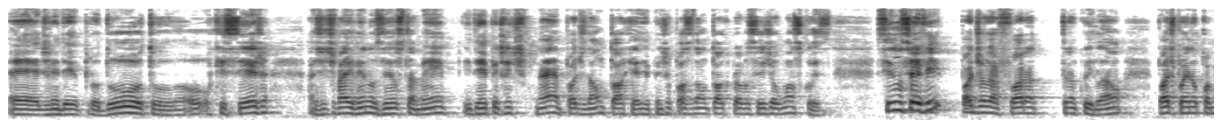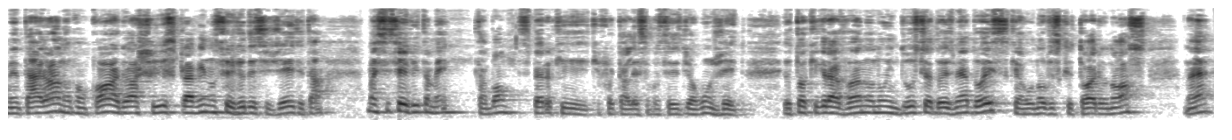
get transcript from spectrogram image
é, de vender produto, ou o que seja. A gente vai vendo os erros também e de repente a gente né, pode dar um toque. De repente eu posso dar um toque para vocês de algumas coisas. Se não servir, pode jogar fora, tranquilão. Pode pôr no comentário, ah, não concordo, eu acho isso, para mim não serviu desse jeito e tal. Mas se servir também, tá bom? Espero que, que fortaleça vocês de algum jeito. Eu tô aqui gravando no Indústria 262, que é o novo escritório nosso, né?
